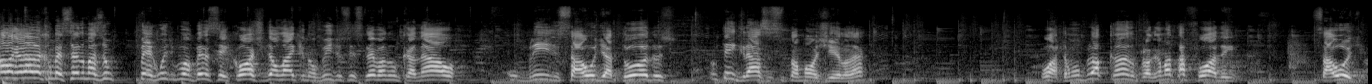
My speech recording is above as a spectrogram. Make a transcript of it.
Fala galera, começando mais um Pergunte pro Vampeta Sem Corte. Dê um like no vídeo, se inscreva no canal. Um brinde, saúde a todos. Não tem graça se tomar o gelo, né? Pô, estamos blocando, o programa tá foda, hein? Saúde.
